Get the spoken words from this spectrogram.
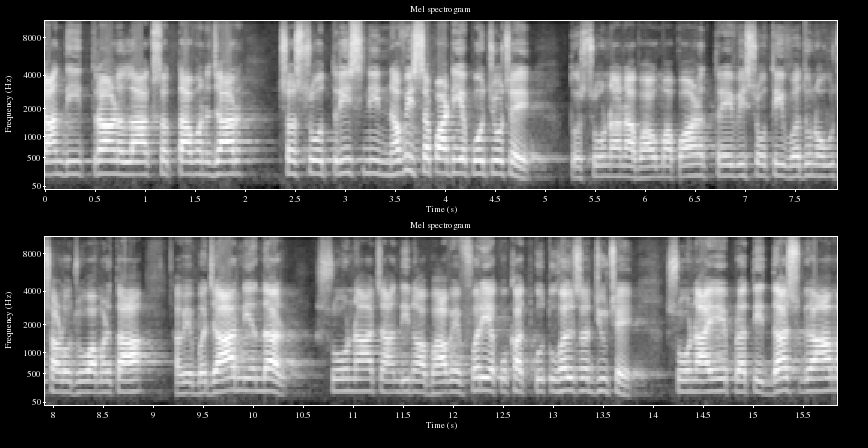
ચાંદી ત્રણ લાખ સત્તાવન હજાર છસો ત્રીસની નવી સપાટીએ પહોંચ્યો છે. તો સોનાના ભાવમાં પણ ત્રેવીસોથી વધુનો ઉછાળો જોવા મળતા હવે બજારની અંદર સોના ચાંદીના ભાવે ફરી એક વખત કુતૂહલ સર્જ્યું છે. સોનાએ પ્રતિ દસ ગ્રામ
